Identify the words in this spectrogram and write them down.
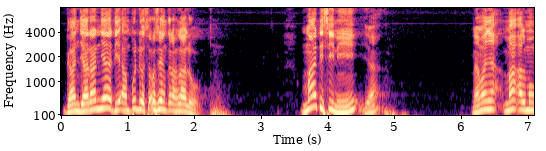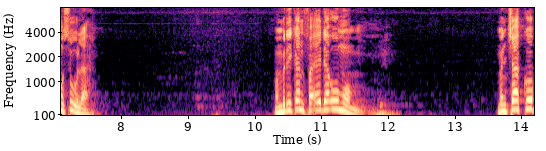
Ganjarannya diampuni dosa-dosa yang telah lalu. Ma di sini ya namanya ma al mausulah memberikan faedah umum mencakup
